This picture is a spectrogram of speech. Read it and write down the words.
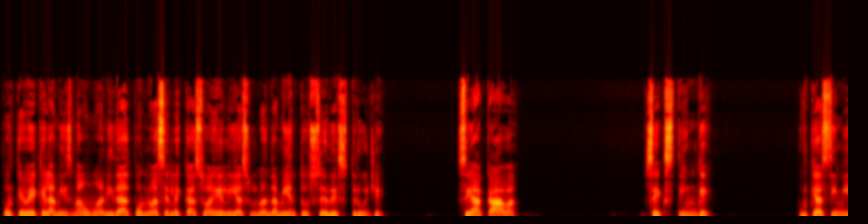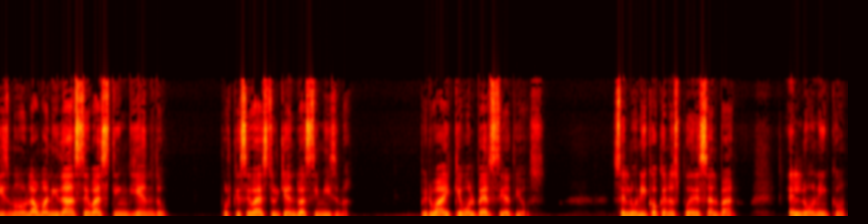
porque ve que la misma humanidad, por no hacerle caso a Él y a sus mandamientos, se destruye, se acaba, se extingue porque asimismo la humanidad se va extinguiendo, porque se va destruyendo a sí misma. Pero hay que volverse a Dios. Es el único que nos puede salvar, el único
